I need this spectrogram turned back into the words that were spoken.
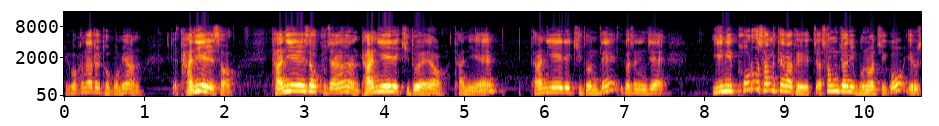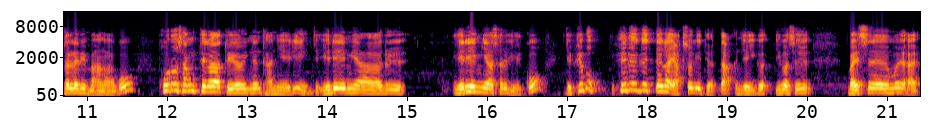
그리고 하나를 더 보면 다니엘서 다니엘서 9장은 다니엘의 기도예요. 다니엘 다니엘의 기도인데 이것은 이제 이미 포로 상태가 되어 있죠. 성전이 무너지고 예루살렘이 망하고 포로 상태가 되어 있는 다니엘이 예레미야를 예레미야서를 읽고 이제 회복 회복의 때가 약속이 되었다. 이제 이거 이것을 말씀을 아,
